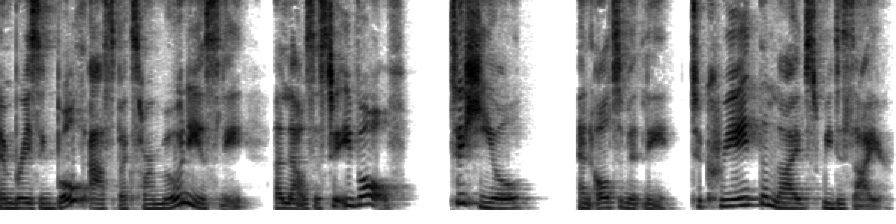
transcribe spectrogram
Embracing both aspects harmoniously allows us to evolve, to heal, and ultimately to create the lives we desire.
